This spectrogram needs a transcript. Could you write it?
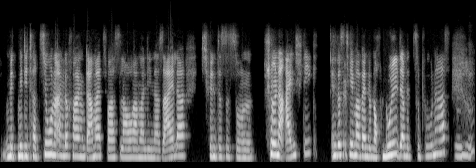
mit Meditation angefangen. Damals war es Laura Marlina Seiler. Ich finde, das ist so ein schöner Einstieg in das Thema, wenn du noch null damit zu tun hast. Mhm.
